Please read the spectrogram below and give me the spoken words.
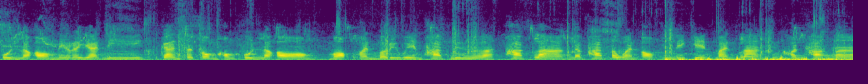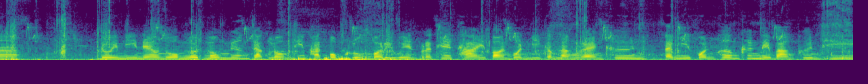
ฝุ่นละอองในระยะนี้ การสะสมของฝุ่นละอองหมอกควันบริเวณภาคเหนือ ภาคกลาง และภาคตะวันออกอยู่ในเกณฑ์ปานกลางถึงค่อนข้างมาก โดยมีแนวโน้มลดลงเนื่องจากลมที่พัดปกคลุมบริเวณประเทศไทยตอนบนมีกำลังแรงขึ้น และมีฝนเพิ่มขึ้นในบางพื้นที่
